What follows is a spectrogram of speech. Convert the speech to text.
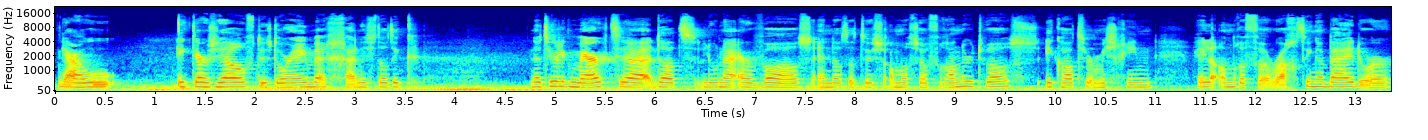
ja, hoe ik daar zelf dus doorheen ben gegaan, is dat ik natuurlijk merkte dat Luna er was en dat het dus allemaal zo veranderd was. Ik had er misschien hele andere verwachtingen bij door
